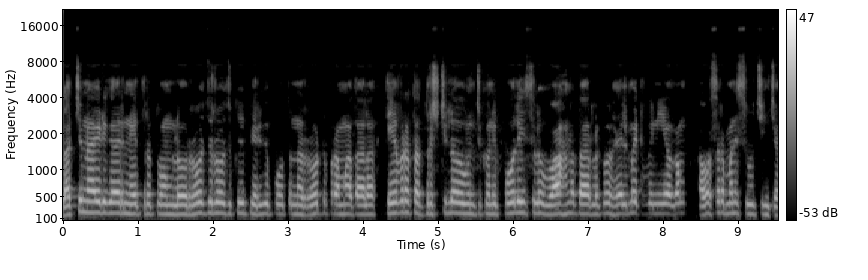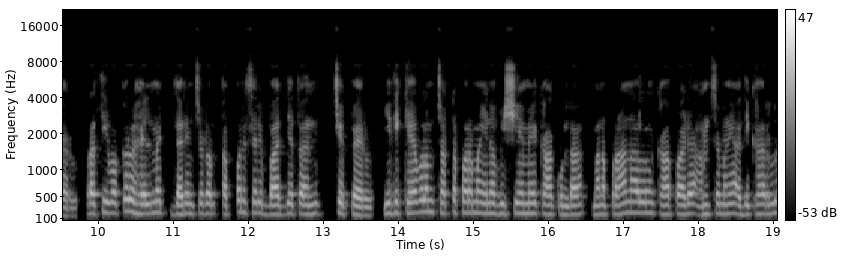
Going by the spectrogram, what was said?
లచ్చునాయుడు గారి నేతృత్వంలో రోజు రోజుకి పెరిగిపోతున్న రోడ్డు ప్రమాదాల తీవ్రత దృష్టిలో ఉంచుకొని పోలీసులు వాహనదారులకు హెల్మెట్ వినియోగం అవసరమని సూచించారు. ప్రతి ఒక్కరూ హెల్మెట్ ధరించడం తప్పనిసరి బాధ్యత అని చెప్పారు. ఇది కేవలం చట్టపరమైన విషయమే కాకుండా మన ప్రాణాలను కాపాడే అంశమని అధికారులు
